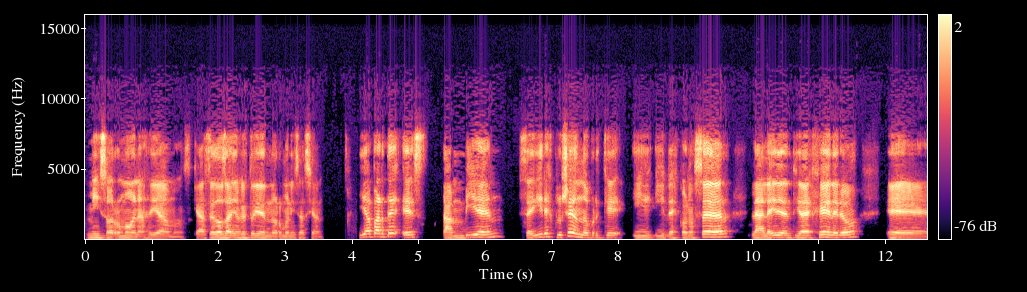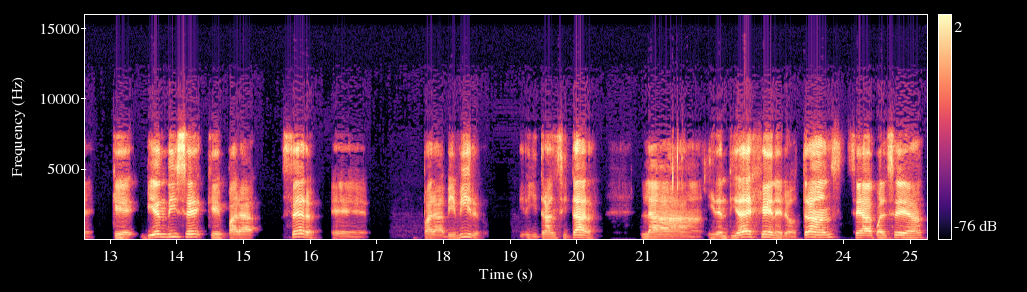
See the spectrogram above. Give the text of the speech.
mis hormonas, digamos, que hace dos años que estoy en hormonización. Y aparte es también seguir excluyendo porque, y, desconocer la ley de identidad de género, eh, que bien dice que para ser, eh, para vivir y transitar la identidad de género trans, sea cual sea,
